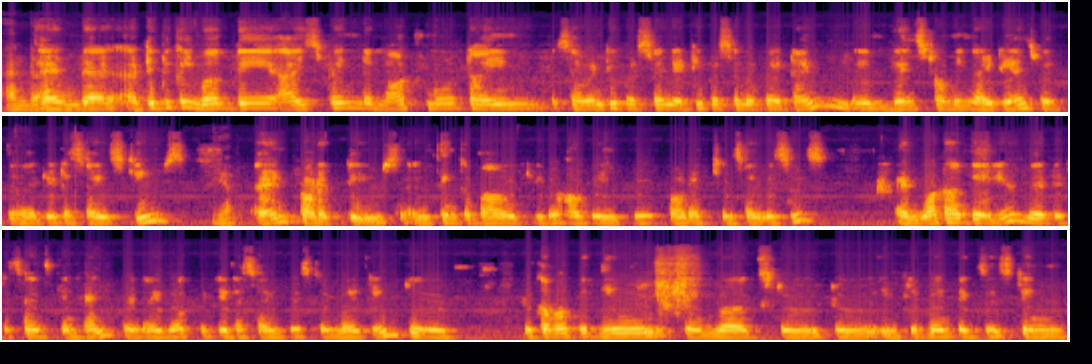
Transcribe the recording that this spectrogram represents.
And, uh, and uh, a typical work day, I spend a lot more time, 70%, 80% of my time in brainstorming ideas with uh, data science teams yeah. and product teams and think about, you know, how to improve products and services and what are the areas where data science can help. And I work with data scientists on my team to, to come up with new frameworks to, to implement existing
